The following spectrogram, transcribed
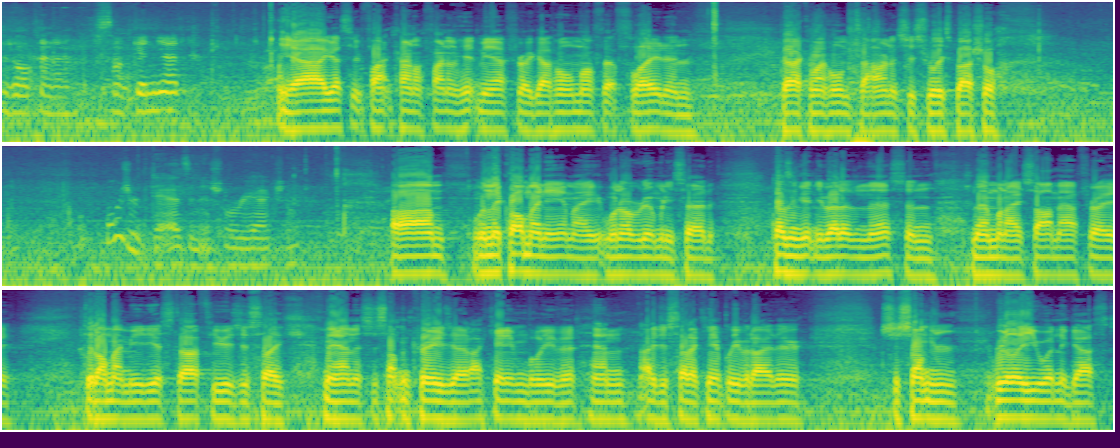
It all kind of sunk in yet? Yeah, I guess it fi- kind of finally hit me after I got home off that flight and back in my hometown. It's just really special. What was your dad's initial reaction? Um, when they called my name, I went over to him and he said, "Doesn't get any better than this." And then when I saw him after I did all my media stuff, he was just like, "Man, this is something crazy. I I can't even believe it." And I just said, "I can't believe it either." It's just something really you wouldn't have guessed.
